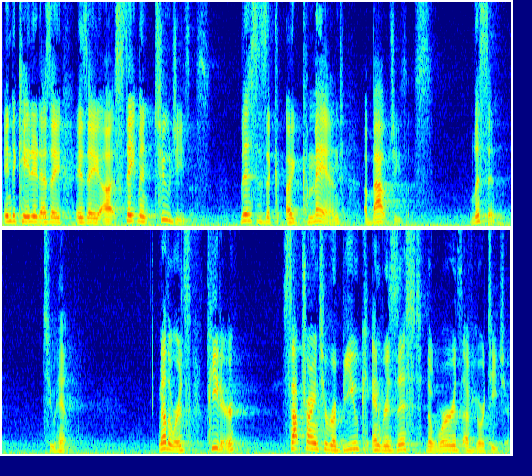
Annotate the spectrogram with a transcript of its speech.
indicated as a, as a uh, statement to Jesus. This is a, a command about Jesus. Listen to him. In other words, Peter, stop trying to rebuke and resist the words of your teacher.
